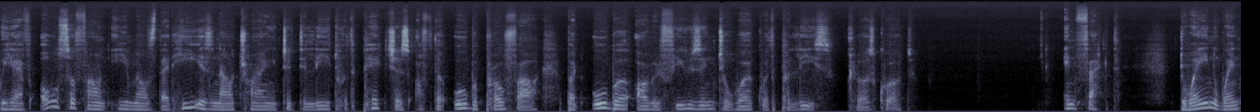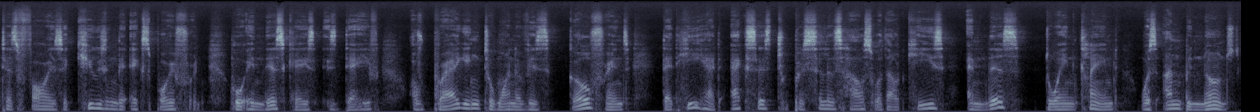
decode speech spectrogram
We have also found emails that he is now trying to delete with pictures of the Uber profile, but Uber are refusing to work with police. In fact, Dwayne went as far as accusing the ex boyfriend, who in this case is Dave, of bragging to one of his girlfriends that he had access to Priscilla's house without keys, and this, Dwayne claimed, was unbeknownst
